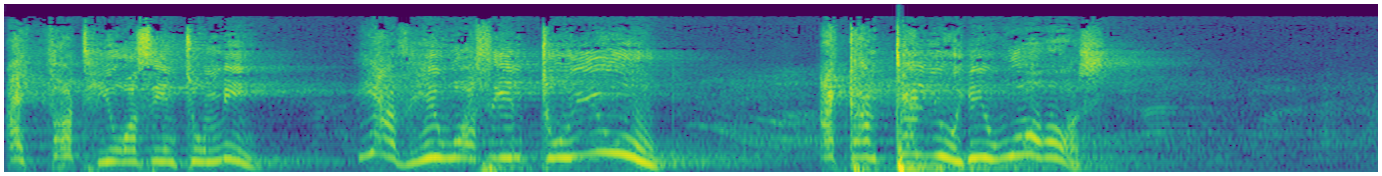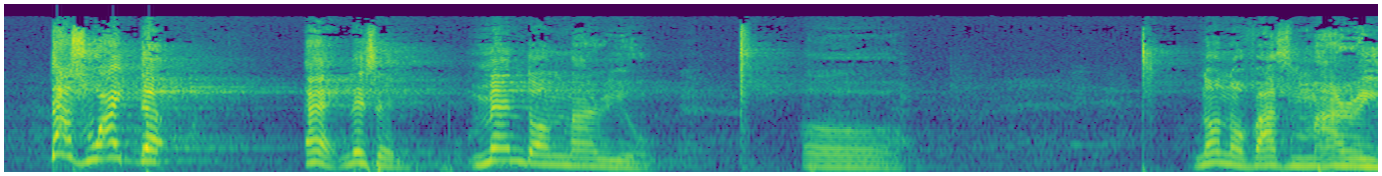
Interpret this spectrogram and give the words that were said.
I thought he was into me. Yes, he was into you. I can tell you he was. That's why the. Hey, listen, men don't marry you. Oh. None of us marry.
